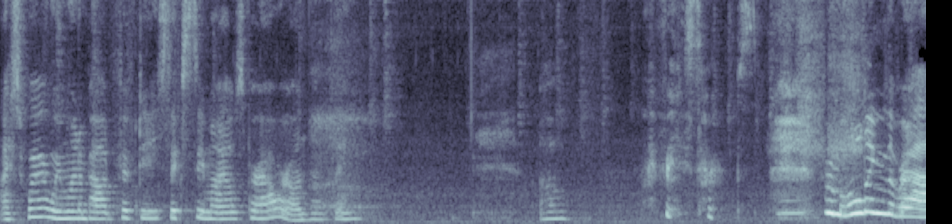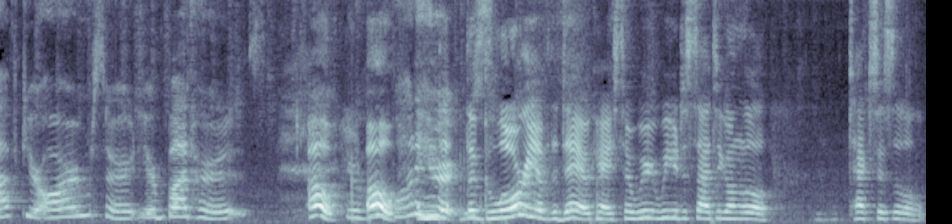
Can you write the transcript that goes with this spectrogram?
I swear we went about 50, 60 miles per hour on that thing. Oh, my face hurts. From holding the raft, your arms hurt, your butt hurts. Oh, oh, and the, the glory of the day. Okay, so we we decided to go on a little Texas little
